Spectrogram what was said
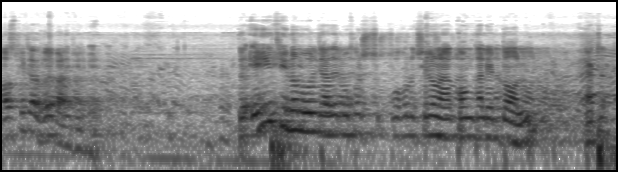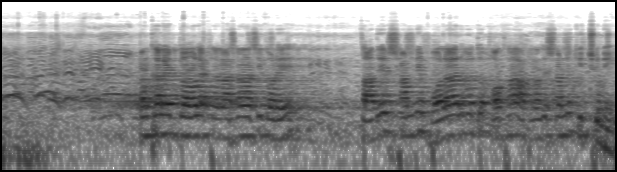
হসপিটাল হয়ে বাড়ি ফিরবে। তো এই তৃণমূল যাদের মুখোশ কখনো ছিল না, কঙ্কালের দল, একটা কঙ্কালের দল একটা নাচানাচি করে। তাদের সামনে বলার মতো কথা আপনাদের সামনে কিচ্ছু নেই।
